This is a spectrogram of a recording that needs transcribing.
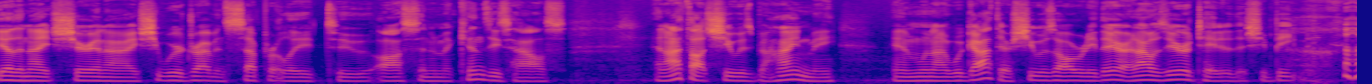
the other night, Sherry and I, she, we were driving separately to Austin and Mackenzie's house, and I thought she was behind me. And when I got there, she was already there, and I was irritated that she beat me.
